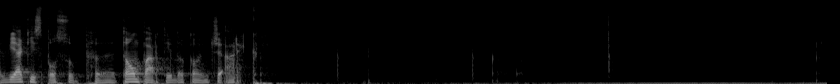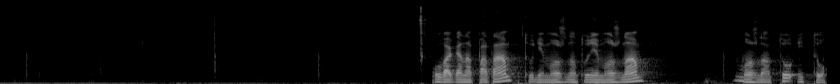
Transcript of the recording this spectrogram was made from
w jaki sposób tą partię dokończy Arek. Uwaga na pata. Tu nie można, tu nie można. Można tu i tu.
